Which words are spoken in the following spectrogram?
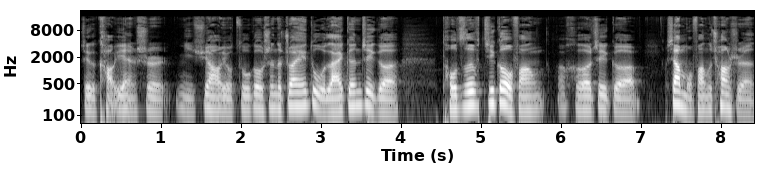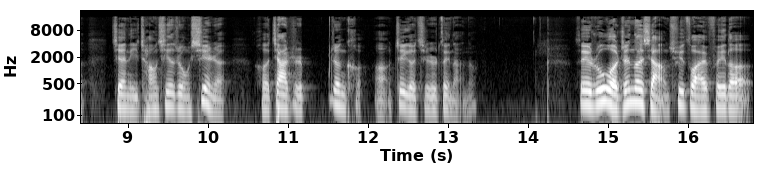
这个考验，是你需要有足够深的专业度来跟这个投资机构方和这个项目方的创始人建立长期的这种信任和价值认可。啊，这个其实最难的。所以，如果真的想去做 FA 的，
